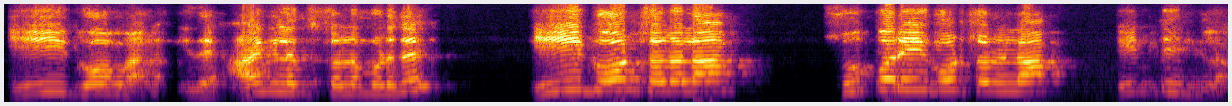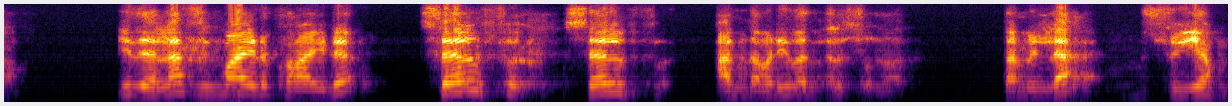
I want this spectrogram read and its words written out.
ஈகோ இதை ஆங்கிலத்தில் சொல்லும் பொழுது ஈகோன்னு சொல்லலாம் சூப்பர் ஈகோன்னு சொல்லலாம் இன்டிங்கலாம். இதெல்லாம் சிக்மாய்டு ஃப்ராய்டு செல்ஃப் செல்ஃப் அந்த வடிவத்தில் சொன்னார். தமிழ்ல சுயம்.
